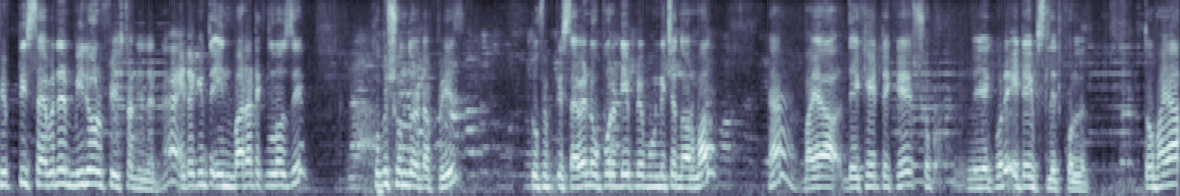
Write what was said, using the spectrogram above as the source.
ফিফটি সেভেনের মিরর ফ্রিজটা নিলেন। হ্যাঁ এটা কিন্তু ইনভার্টার টেকনোলজি খুবই সুন্দর একটা ফ্রিজ টু ফিফটি সেভেন উপরে ডিপ এবং নিচে নর্মাল হ্যাঁ? ভাইয়া দেখে টেকে সব ইয়ে করে এটাই সিলেক্ট করলেন। তো ভাইয়া,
